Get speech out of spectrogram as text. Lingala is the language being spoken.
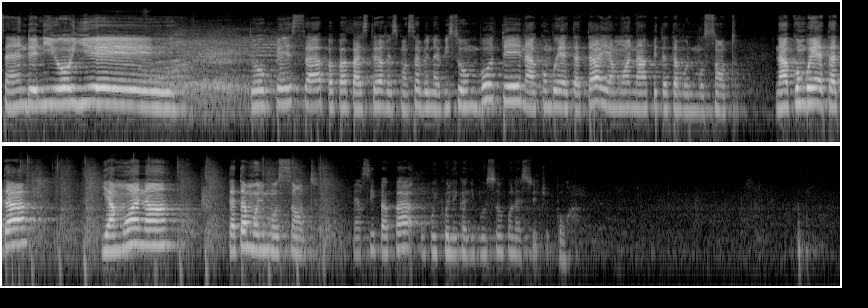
Saint-Denis oye topesa papa pasteur responsable na biso mbote na nkombo ya tata ya mwana mpe tata molimo santo na nkombo ya tata ya mwana tata molimo santo merci papa okoki koleka liboso mpo na suite programme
